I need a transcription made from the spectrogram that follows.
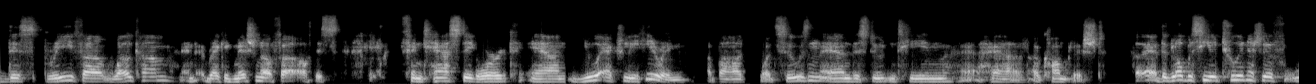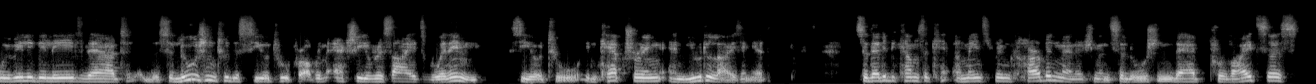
this brief uh, welcome and recognition of, uh, of this fantastic work and you actually hearing about what Susan and the student team have accomplished. At the Global CO2 Initiative, we really believe that the solution to the CO2 problem actually resides within CO2 in capturing and utilizing it so that it becomes a, a mainstream carbon management solution that provides us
